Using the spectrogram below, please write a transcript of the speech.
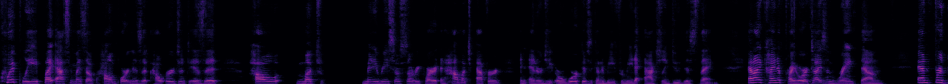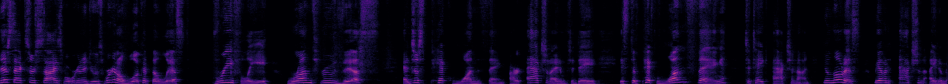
quickly by asking myself how important is it? How urgent is it? How much many resources are required and how much effort and energy or work is it going to be for me to actually do this thing? And i kind of prioritize and rank them. And for this exercise, what we're going to do is we're going to look at the list briefly, run through this, and just pick one thing. Our action item today is to pick one thing to take action on. You'll notice we have an action item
